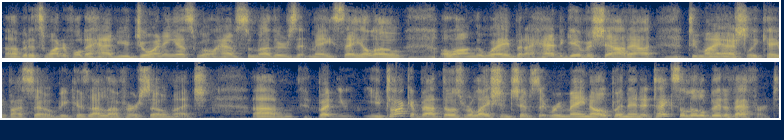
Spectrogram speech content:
Uh, but it's wonderful to have you joining us. We'll have some others that may say hello along the way, but I had to give a shout out to my Ashley K. Because I love her so much. Um, but you, you talk about those relationships that remain open, and it takes a little bit of effort.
